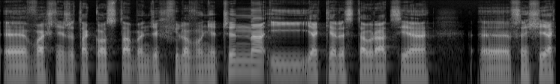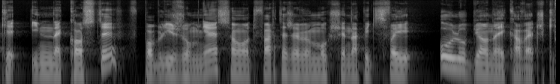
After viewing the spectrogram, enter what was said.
e, właśnie, że ta Kosta będzie chwilowo nieczynna i jakie restauracje, e, w sensie jakie inne kosty w pobliżu mnie są otwarte, żebym mógł się napić swojej ulubionej kaweczki.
